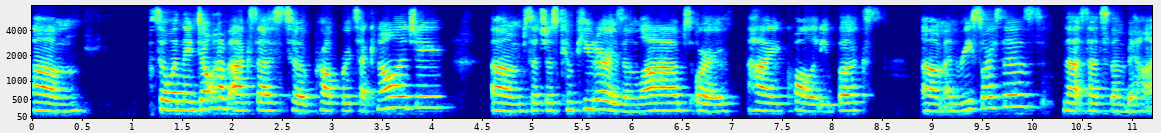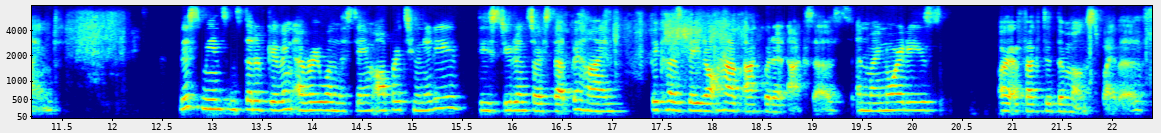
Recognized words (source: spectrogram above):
Um, so when they don't have access to proper technology, um, such as computers and labs or high quality books um, and resources, that sets them behind. This means instead of giving everyone the same opportunity, these students are set behind because they don't have adequate access and minorities are affected the most by this.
